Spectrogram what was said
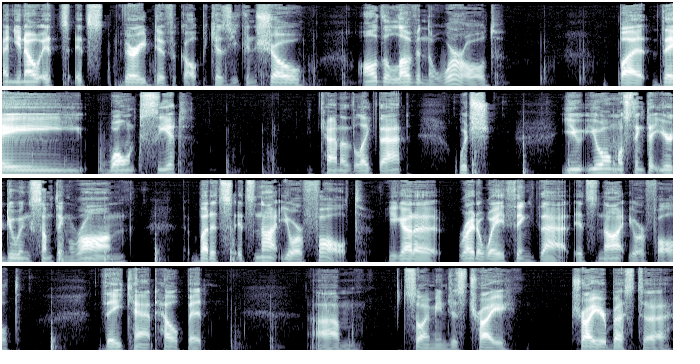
and you know, it's it's very difficult because you can show all the love in the world, but they won't see it. Kind of like that, which you you almost think that you're doing something wrong, but it's it's not your fault. You gotta right away think that it's not your fault. They can't help it. Um, so I mean, just try try your best to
